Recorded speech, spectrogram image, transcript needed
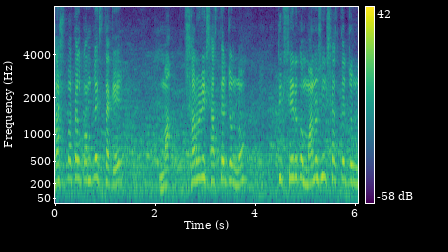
হাসপাতাল কমপ্লেক্স থাকে, মা শারীরিক স্বাস্থ্যের জন্য, ঠিক সেরকম মানসিক স্বাস্থ্যের জন্য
